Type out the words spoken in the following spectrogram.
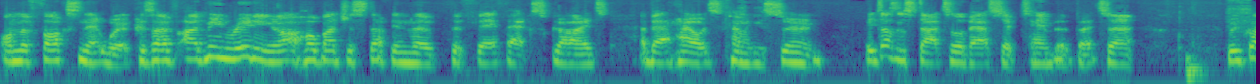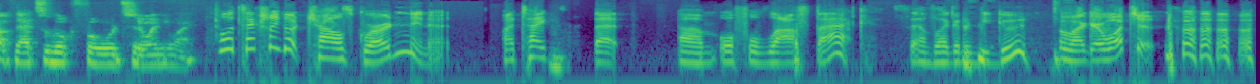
on the Fox network. Because I've I've been reading a whole bunch of stuff in the, the Fairfax guides about how it's coming soon. It doesn't start till about September, but uh, we've got that to look forward to anyway. Well, it's actually got Charles Grodin in it. I take that um, awful laugh back. Sounds like it'd be good. I might go watch it.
